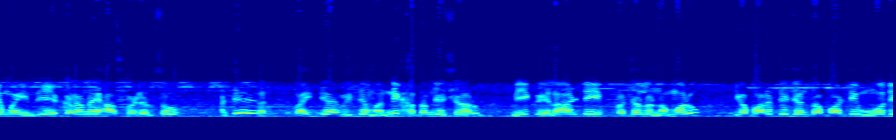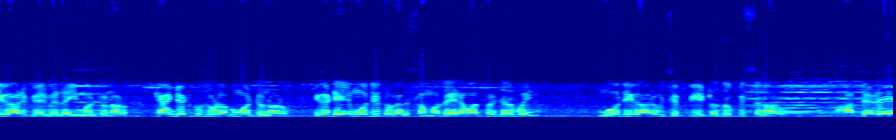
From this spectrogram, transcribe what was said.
ఏమైంది? ఎక్కడ ఉన్నాయి హాస్పిటల్స్? అంటే వైద్య విద్యం అన్నీ ఖతం చేసినారు. మీకు ఎలాంటి ప్రజలు నమ్మరు. ఇక భారతీయ జనతా పార్టీ మోదీ గారి పేరు మీద ఇవ్వమంటున్నారు క్యాండిడేట్కు చూడకమంటున్నారు. ఇక డైలీ మోదీతో కలుస్తాం. మా హైదరాబాద్ ప్రజలు పోయి మోదీ గారు చెప్పి ఇట్లా చూపిస్తున్నారు. అతడే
